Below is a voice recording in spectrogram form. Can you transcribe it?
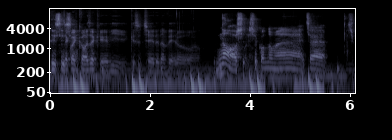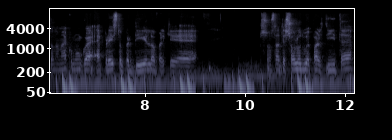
Sì, sì, C'è sì. qualcosa che, vi, che, succede davvero o no? No, se, secondo me, cioè, secondo me comunque è presto per dirlo perché sono state solo due partite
